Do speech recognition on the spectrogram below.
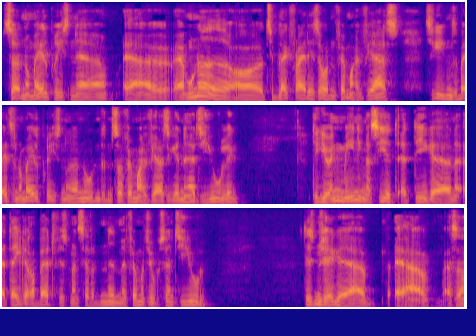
så normalprisen er, er, er 100, og til Black Friday så var den 75, så gik den tilbage til normalprisen, og nu er den så 75 igen her til jul, ikke? Det giver jo ingen mening at sige, at, at, det ikke er, at der ikke er rabat, hvis man sætter den ned med 25% til jul. Det synes jeg ikke er, er altså,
